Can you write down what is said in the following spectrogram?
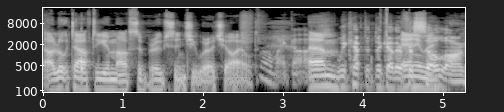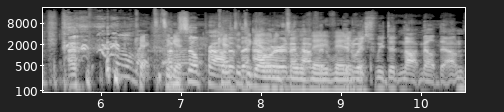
I looked after you, Master Bruce, since you were a child. Oh my god. Um, We kept it together for so long. I, oh my kept it god. I'm so proud Kept of it the together hour and a half very, in, very in good. which we did not melt down.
